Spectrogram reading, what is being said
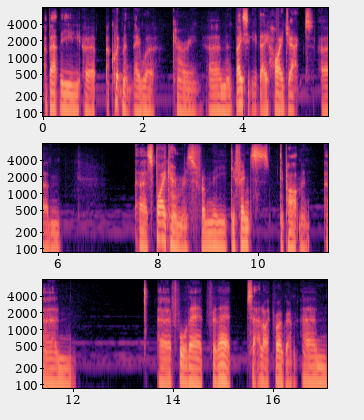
about the uh, equipment they were carrying. Um, basically, they hijacked um, uh, spy cameras from the Defense Department um, uh, for their for their satellite program. Um,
